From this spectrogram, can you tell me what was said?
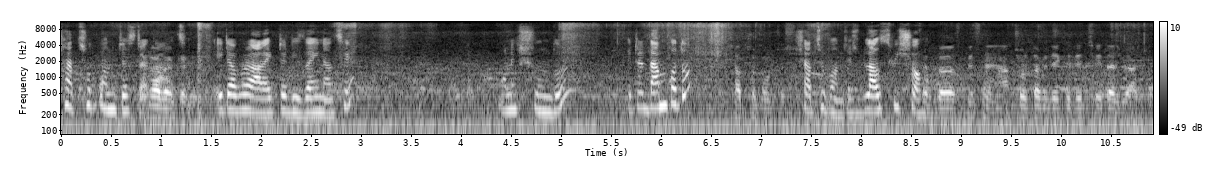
সাতশো পঞ্চাশ টাকা আবার এটা আবার আরেকটা ডিজাইন আছে। অনেক সুন্দর। এটার দাম কত? সাতশো পঞ্চাশ। ব্লাউজ পিস সহ। হ্যাঁ আঁচলটা আমি দেখে দিচ্ছি এটা আসবে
